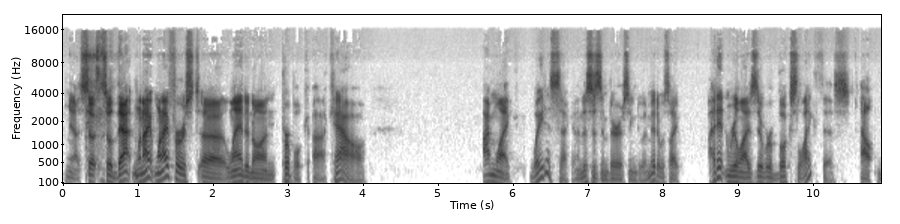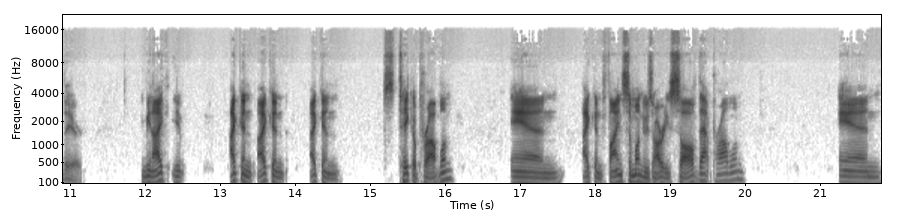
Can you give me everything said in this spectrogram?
Yeah. So so that when I when I first uh, landed on Purple uh, Cow, I'm like, wait a second, and this is embarrassing to admit. It was like I didn't realize there were books like this out there. I mean, I I can I can I can take a problem, and I can find someone who's already solved that problem, and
